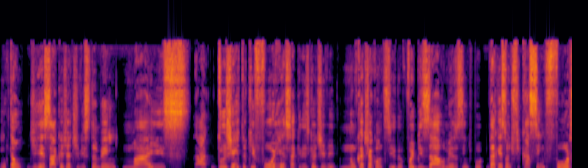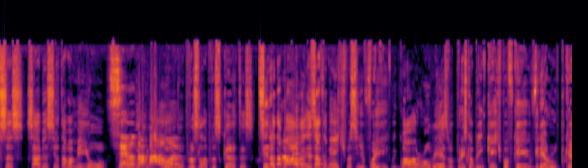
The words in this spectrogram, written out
Então, de ressaca eu já tive isso também, mas a, do jeito que foi essa crise que eu tive, nunca tinha acontecido. Foi bizarro mesmo, assim, tipo, da questão de ficar sem forças, sabe? Assim, eu tava meio. Cena da bala. Pros, pros cantos. Cena da bala, exatamente. Tipo assim, foi igual a Ru mesmo. Por isso que eu brinquei, tipo, eu fiquei, virei a Ru, porque é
